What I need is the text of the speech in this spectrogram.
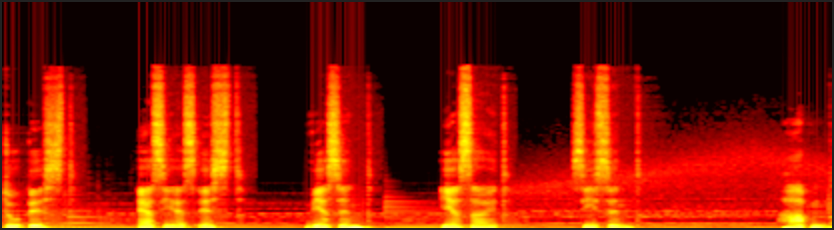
du bist, er sie es ist, wir sind, ihr seid, sie sind. Haben,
